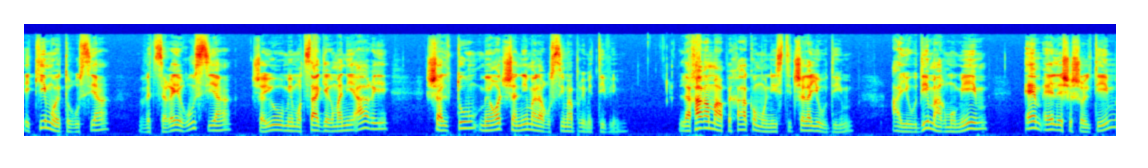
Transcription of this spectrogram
הקימו את רוסיה, וצרי רוסיה, שהיו ממוצא גרמני ארי, שלטו מאות שנים על הרוסים הפרימיטיביים. לאחר המהפכה הקומוניסטית של היהודים, היהודים הערמומיים הם אלה ששולטים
